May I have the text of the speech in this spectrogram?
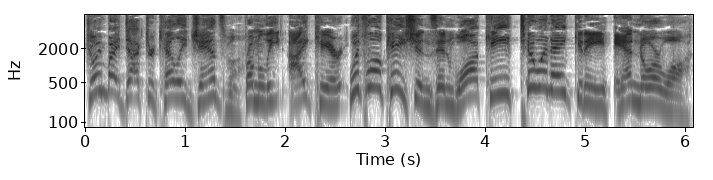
Joined by Dr. Kelly Jansma from Elite Eye Care with locations in Waukee, Ankeny, and Norwalk.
